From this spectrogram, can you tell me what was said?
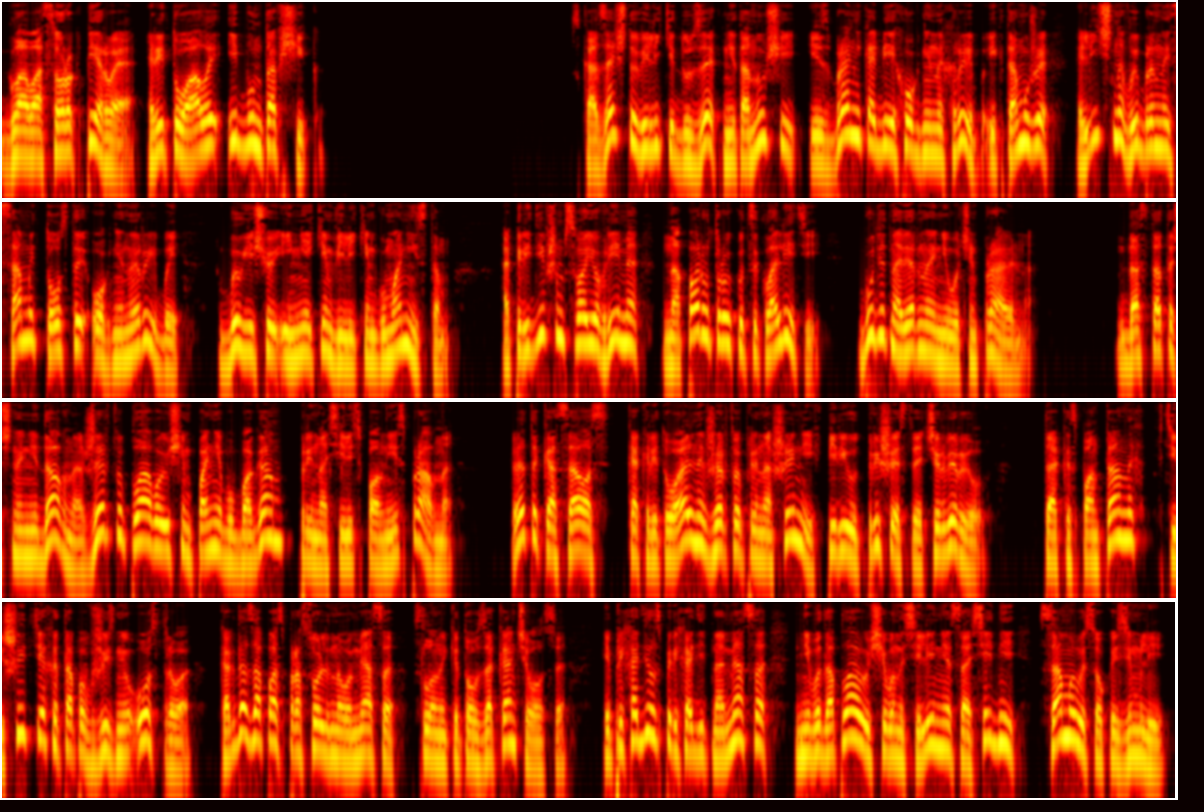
Глава 41. Ритуалы и бунтовщик. Сказать, что великий Дузек, не тонущий, избранник обеих огненных рыб и к тому же лично выбранный самой толстой огненной рыбой, был еще и неким великим гуманистом, опередившим свое время на пару-тройку циклолетий, будет, наверное, не очень правильно. Достаточно недавно жертвы плавающим по небу богам приносились вполне исправно. Это касалось как ритуальных жертвоприношений в период пришествия черверылов, так и спонтанных в тиши тех этапов жизни острова, когда запас просоленного мяса слонокитов заканчивался и приходилось переходить на мясо неводоплавающего населения соседней самой высокой земли.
